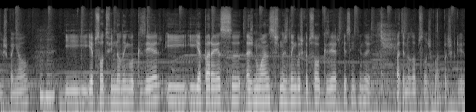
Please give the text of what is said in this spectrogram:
e o espanhol, uhum. e, e, a pessoa define a língua que quiser e, e, aparece as nuances nas línguas que a pessoa quiser e assim entender. Vai ter nas opções, claro, para escolher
